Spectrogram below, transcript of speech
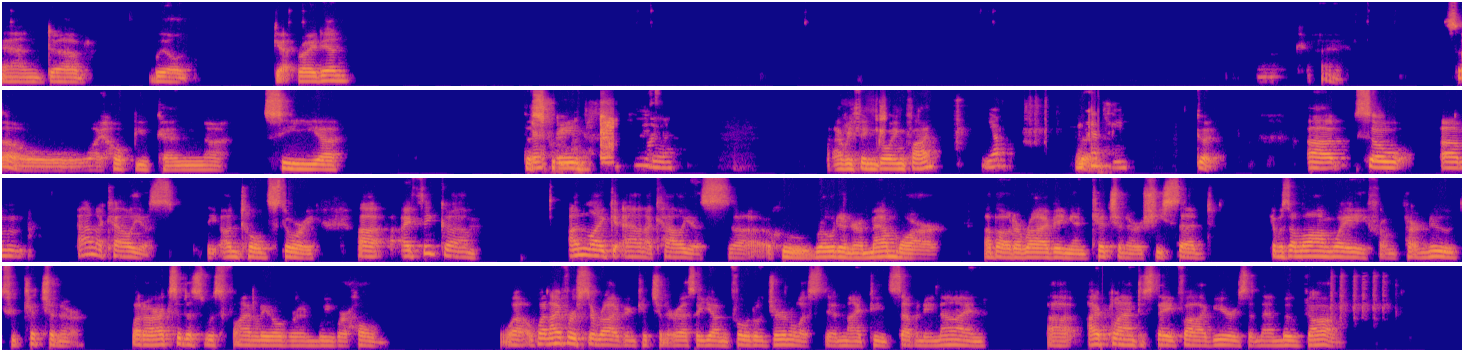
and uh, we'll get right in. Okay, so I hope you can uh, see uh, the yes. screen. Everything going fine? Yep, we can see. Good. Uh, so um, Anna Kaljas, the untold story. Uh, I think um, unlike Anna Kaljas, uh, who wrote in her memoir about arriving in Kitchener, she said, it was a long way from Pärnu to Kitchener, but our exodus was finally over and we were home. Well, when I first arrived in Kitchener as a young photojournalist in 1979, uh, I planned to stay five years and then moved on.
